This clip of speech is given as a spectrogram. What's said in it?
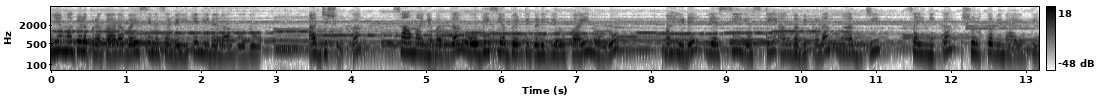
ನಿಯಮಗಳ ಪ್ರಕಾರ ವಯಸ್ಸಿನ ಸಡಿಲಿಕೆ ನೀಡಲಾಗುವುದು. ಅರ್ಜಿ ಶುಲ್ಕ, ಸಾಮಾನ್ಯ ವರ್ಗ ಒಬಿಸಿ ಅಭ್ಯರ್ಥಿಗಳಿಗೆ ರೂಪಾಯಿ ನೂರು, ಮಹಿಳೆ, ಎಸ್ಸಿ, ಎಸ್ಟಿ, ಅಂಗವಿಕಲ, ಮಾಜಿ ಸೈನಿಕ ಶುಲ್ಕ ವಿನಾಯಿತಿ.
